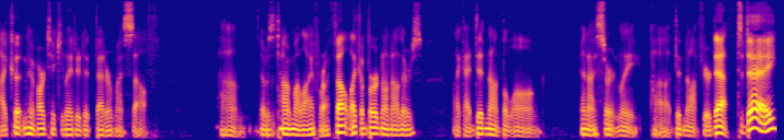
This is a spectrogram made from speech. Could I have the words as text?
I couldn't have articulated it better myself. Um, there was a time in my life where I felt like a burden on others, like I did not belong, and I certainly uh, did not fear death. Today,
